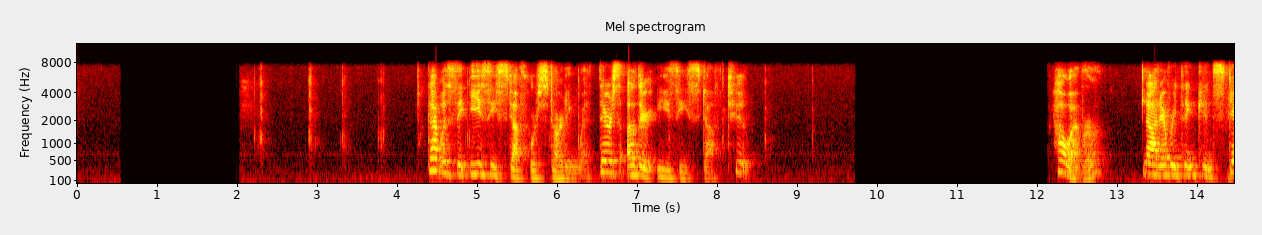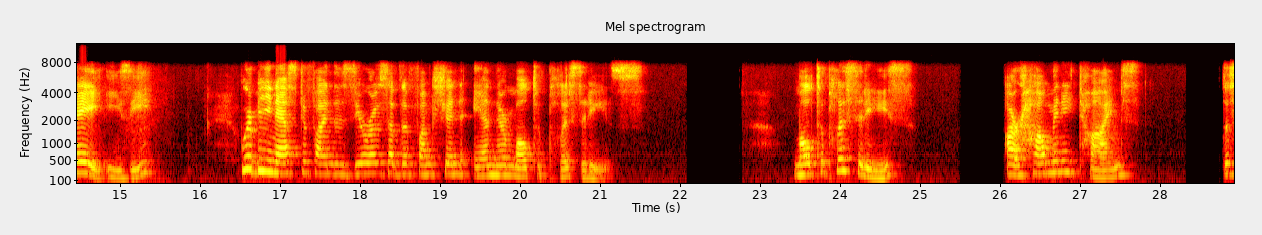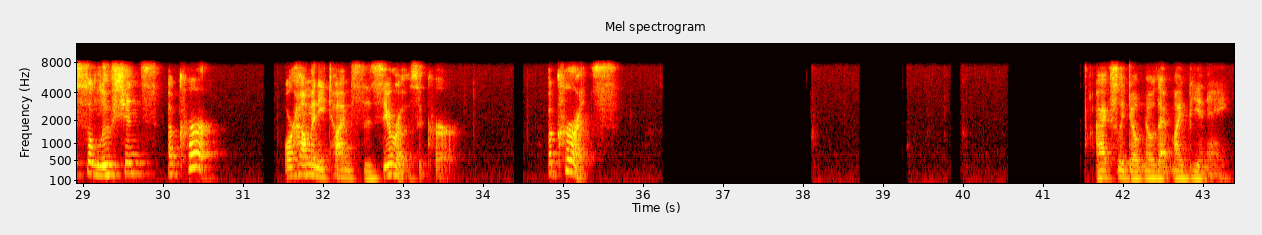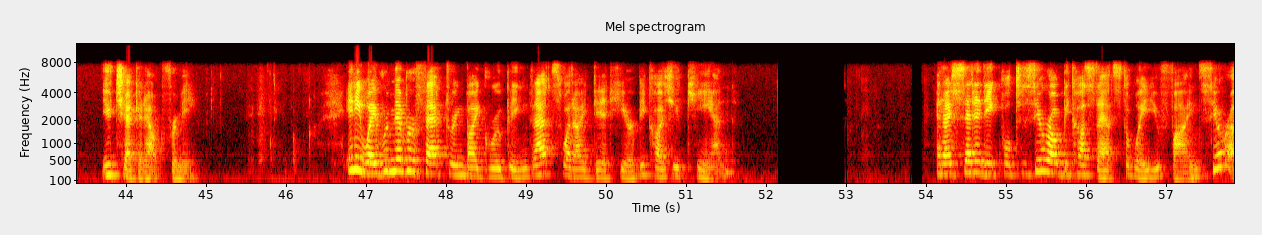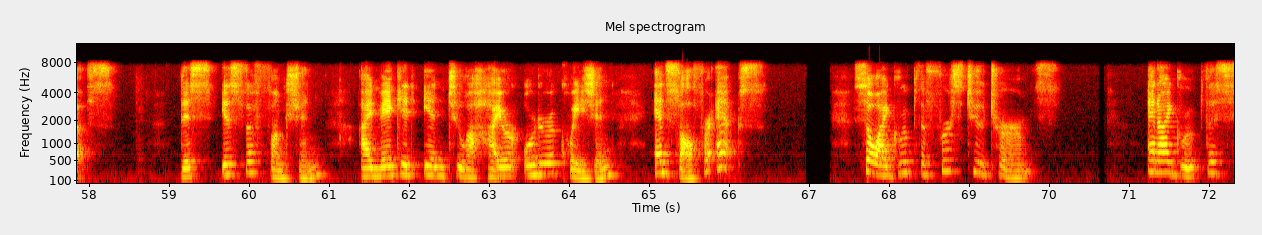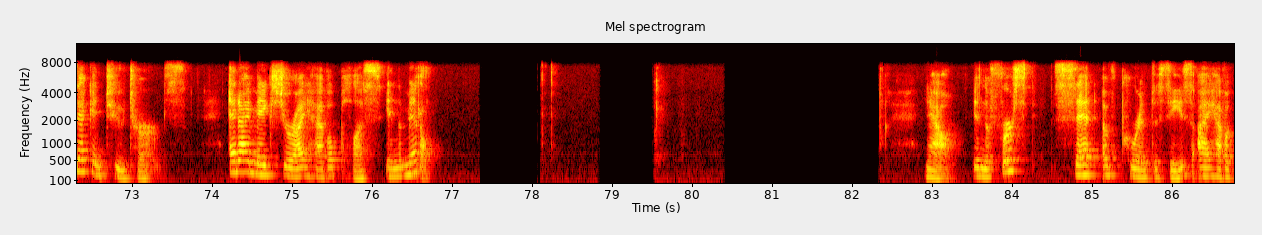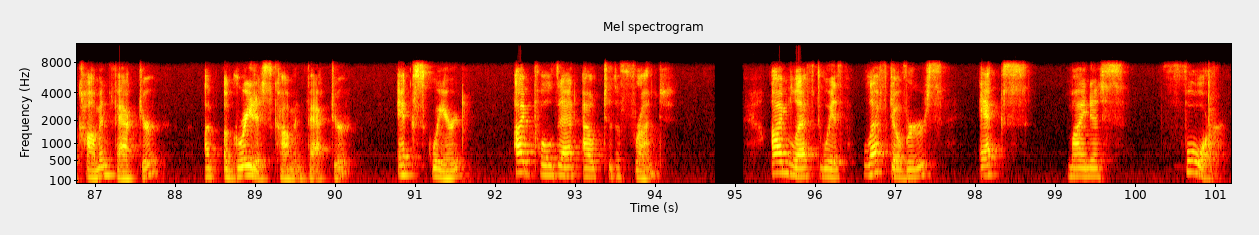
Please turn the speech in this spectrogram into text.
That was the easy stuff we're starting with. There's other easy stuff too. However, not everything can stay easy. We're being asked to find the zeros of the function and their multiplicities. Multiplicities are how many times the solutions occur, or how many times the zeros occur occurrence. I actually don't know, that might be an A. You check it out for me. Anyway, remember factoring by grouping. That's what I did here because you can. And I set it equal to zero because that's the way you find zeros. This is the function I make it into a higher order equation and solve for x. So I group the first two terms and I group the second two terms and I make sure I have a plus in the middle. Now, in the first set of parentheses, I have a common factor, a, a greatest common factor, x squared. I pull that out to the front. I'm left with leftovers x minus 4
